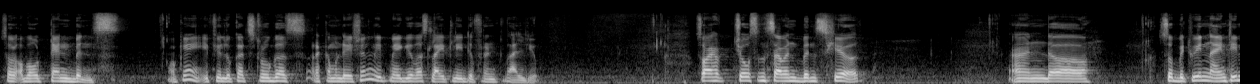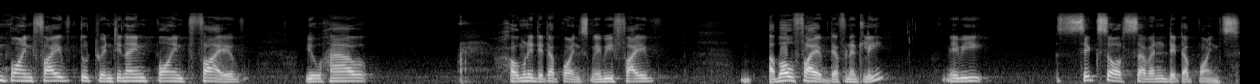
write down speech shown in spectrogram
So, about 10 bins. Okay. If you look at Sturges' recommendation, it may give a slightly different value. So, I have chosen 7 bins here and uh, so, between 19.5 to 29.5 you have how many data points maybe 5 above 5 definitely. Maybe 6 or 7 data points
